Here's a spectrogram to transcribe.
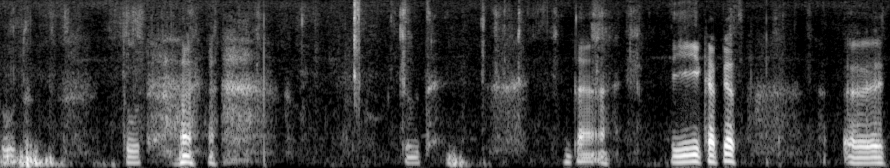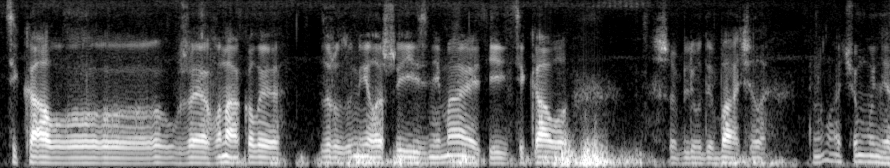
Тут, тут. Тут. Да. Її капець е, цікаво вже вона коли зрозуміла, що її знімають, їй цікаво, щоб люди бачили. Ну а чому ні?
